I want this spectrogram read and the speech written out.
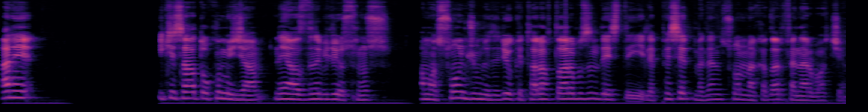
Hani iki saat okumayacağım. Ne yazdığını biliyorsunuz. Ama son cümlede diyor ki taraftarımızın desteğiyle pes etmeden sonuna kadar Fenerbahçe.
